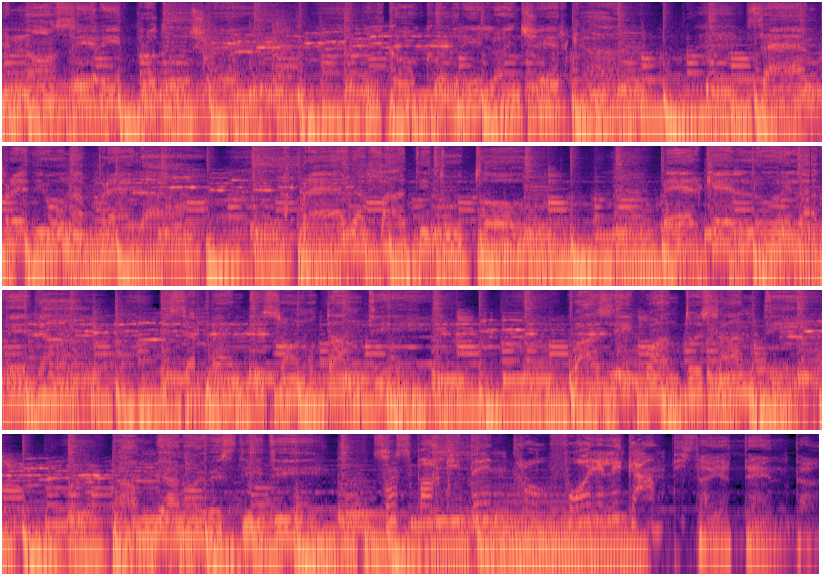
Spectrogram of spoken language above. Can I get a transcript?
e non si riproduce, il coccodrillo in cerca sempre di una preda, la preda fa di tutto perché lui la veda. I serpenti sono tanti, quasi quanto i santi. Cambiano i vestiti, Sono sporchi dentro, fuori eleganti. stai attenta.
